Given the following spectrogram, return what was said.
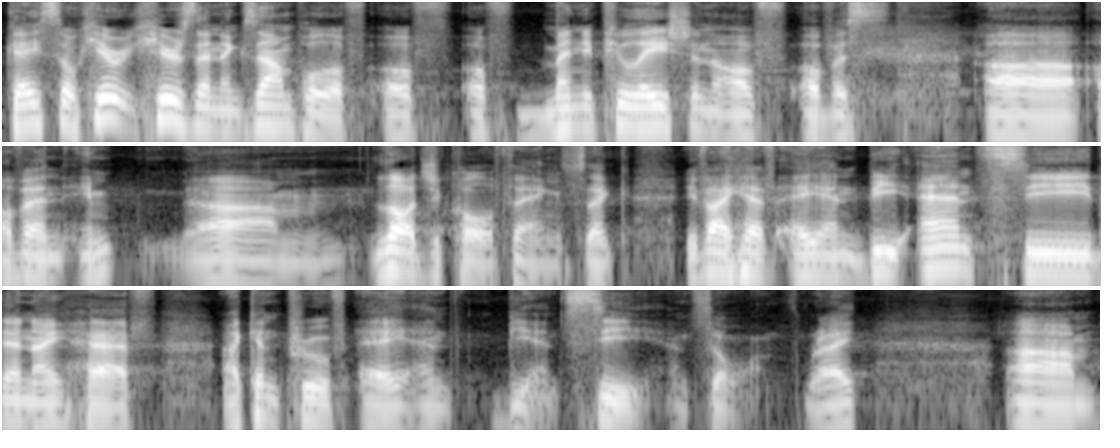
Okay, so here, here's an example of, of, of manipulation of, of, a, uh, of an um, logical things. Like if I have A and B and C, then I have, I can prove A and B and C and so on, right? Um,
